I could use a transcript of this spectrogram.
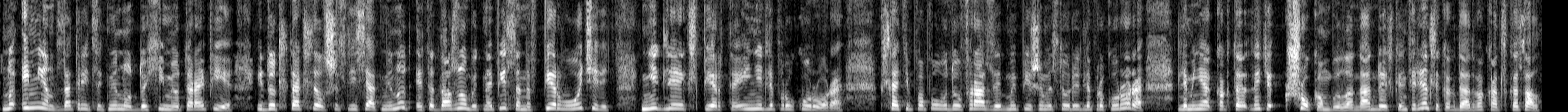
Но эмент за 30 минут до химиотерапии и до цитоксел 60 минут, это должно быть написано в первую очередь не для эксперта и не для прокурора. Кстати, по поводу фразы «мы пишем историю для прокурора», для меня как-то, знаете, шоком было на одной из конференций, когда адвокат сказал,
